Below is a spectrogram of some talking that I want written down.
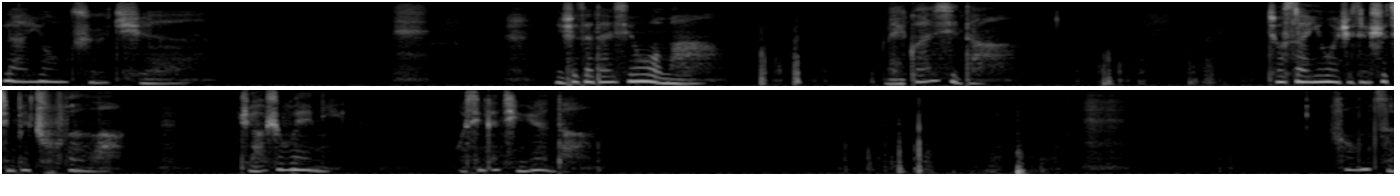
滥用职权，你是在担心我吗？没关系的。就算因为这件事情被处分了，只要是为你，我心甘情愿的。疯子，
